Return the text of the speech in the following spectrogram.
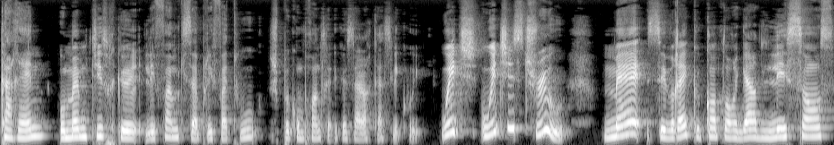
Karen au même titre que les femmes qui s'appelaient Fatou. Je peux comprendre que ça leur casse les couilles. Which, which is true. Mais c'est vrai que quand on regarde l'essence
